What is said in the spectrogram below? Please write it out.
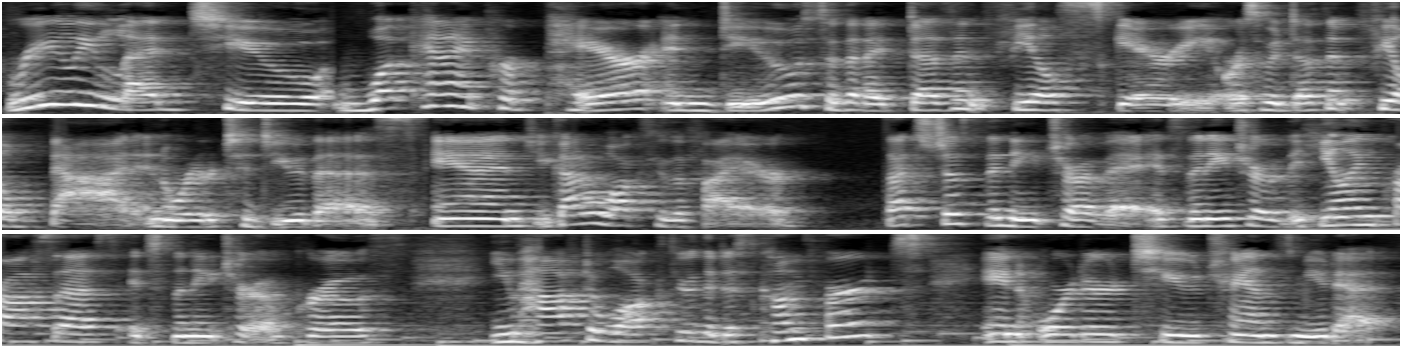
really led to what can I prepare and do so that it doesn't feel scary or so it doesn't feel bad in order to do this. And you gotta walk through the fire. That's just the nature of it. It's the nature of the healing process, it's the nature of growth. You have to walk through the discomfort in order to transmute it.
